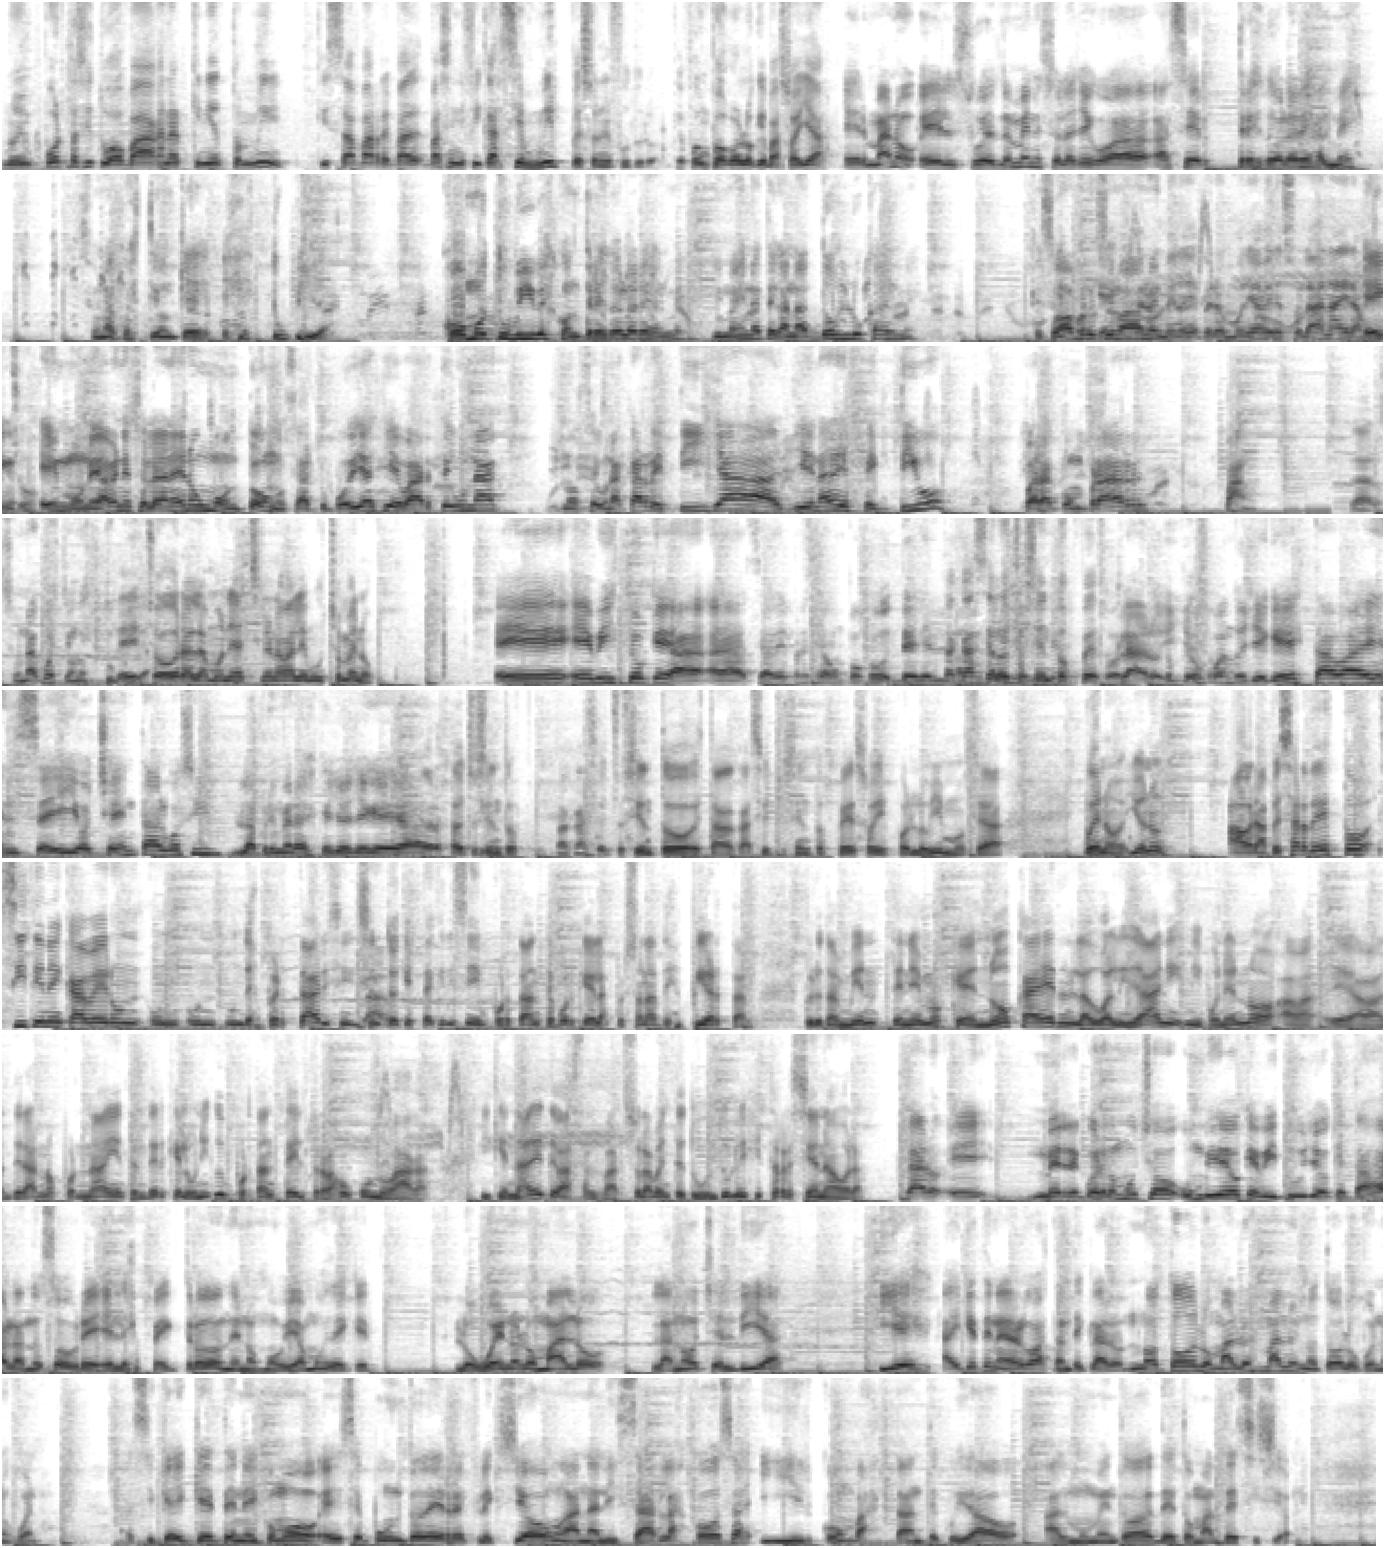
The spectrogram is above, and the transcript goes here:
no importa si tú vas a ganar 500 mil, quizás va, va, a significar 100 mil pesos en el futuro, que fue un poco lo que pasó allá. Hermano, el sueldo en Venezuela llegó a, a ser 3 dólares al mes. Es una cuestión que es estúpida. ¿Cómo tú vives con 3 dólares al mes? Imagínate ganar 2 lucas al mes que son aproximadamente... Pero, en moneda venezolana era en, mucho. En moneda venezolana era un montón, o sea, tú podías llevarte una, no sé, una carretilla llena de efectivo para comprar pan. Claro. Es una cuestión estúpida. De hecho, ahora la moneda chilena vale mucho menos. he visto que se ha depreciado un poco desde el... Está casi a los 800 pesos. Claro, y yo cuando llegué estaba en 680, algo así. La primera vez que yo llegué a... Ahora está, 800, está casi 800, está casi 800 pesos y es por lo mismo. O sea, bueno, yo no Ahora, a pesar de esto, sí tiene que haber un, un- un- despertar y sí- Claro. siento que esta crisis es importante porque las personas despiertan, pero también tenemos que no caer en la dualidad ni, ni ponernos a, eh, abanderarnos por nada y entender que lo único importante es el trabajo que uno haga y que nadie te va a salvar, solamente tú. Y tú lo dijiste recién ahora. Claro, eh, me recuerdo mucho un video que vi tuyo que estabas hablando sobre el espectro donde nos movíamos de que lo bueno, lo malo, la noche, el día. Y es, hay que tener algo bastante claro. No todo lo malo es malo y no todo lo bueno es bueno. Así que hay que tener como ese punto de reflexión, analizar las cosas y ir con bastante cuidado al momento de tomar decisiones.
